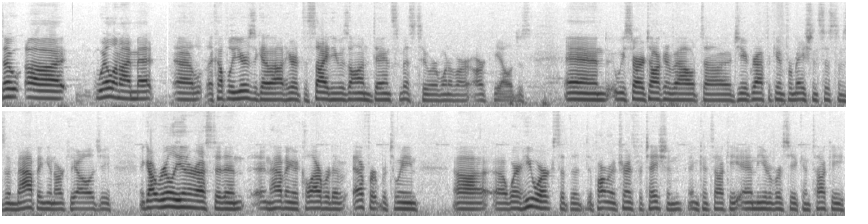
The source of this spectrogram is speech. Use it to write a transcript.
So uh, Will and I met uh, a couple of years ago out here at the site. He was on Dan Smith's tour, one of our archaeologists, and we started talking about uh, geographic information systems and mapping in archaeology, and got really interested in in having a collaborative effort between. Uh, uh, where he works at the Department of Transportation in Kentucky and the University of Kentucky,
